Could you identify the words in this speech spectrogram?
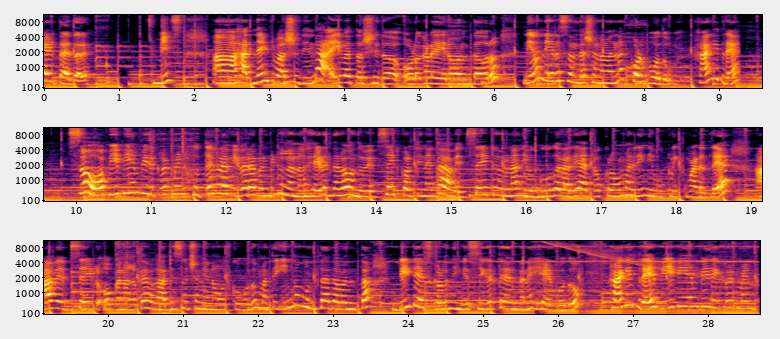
ಹೇಳ್ತಾ ಇದ್ದಾರೆ. ಮೀನ್ಸ್ ಹದಿನೆಂಟು ವರ್ಷದಿಂದ ಐವತ್ತು ವರ್ಷದ ಒಳಗಡೆ ಇರುವಂತವರು, ನೀವು ನೇರ ಸಂದರ್ಶನವನ್ನ ಕೊಡ್ಬೋದು. ಹಾಗಿದ್ರೆ so B B M P recruitment ಹುದ್ದೆಗಳ ವಿವರ ಬಂದ್ಬಿಟ್ಟು ನಾನು ಹೇಳಿದ್ನಲ್ಲ ಒಂದು ವೆಬ್ಸೈಟ್ ಕೊಡ್ತೀನಿ ಅಂತ. ಆ ವೆಬ್ಸೈಟ್ ನೀವು ಗೂಗಲ್ ಅಲ್ಲಿ ಅಥವಾ ಕ್ರೋಮ್ ಅಲ್ಲಿ ನೀವು ಕ್ಲಿಕ್ ಮಾಡಿದ್ರೆ, ಆ ವೆಬ್ಸೈಟ್ ಓಪನ್ ಆಗುತ್ತೆ. ಅವಾಗ ಅಧಿಸೂಚನೆಯನ್ನು ಓದ್ಕೋಬಹುದು ಮತ್ತು ಇನ್ನೂ ಮುಂತಾದವಂಥ ಡೀಟೇಲ್ಸ್ಗಳು ನಿಮಗೆ ಸಿಗುತ್ತೆ ಅಂತಾನೆ ಹೇಳ್ಬೋದು. ಹಾಗಿದ್ರೆ B B M P recruitment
